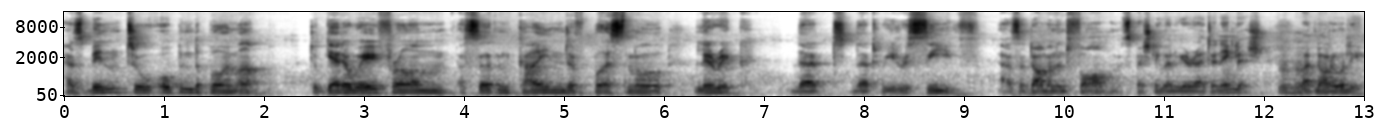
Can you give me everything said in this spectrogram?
has been to open the poem up, to get away from a certain kind of personal lyric that that we receive as a dominant form, especially when we write in English, mm-hmm. but not only.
